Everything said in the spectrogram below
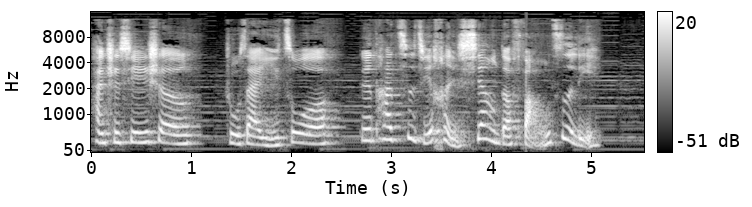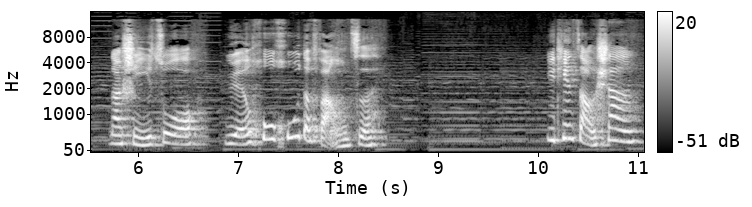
贪吃先生住在一座跟他自己很像的房子里，那是一座圆乎乎的房子。一天早上，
